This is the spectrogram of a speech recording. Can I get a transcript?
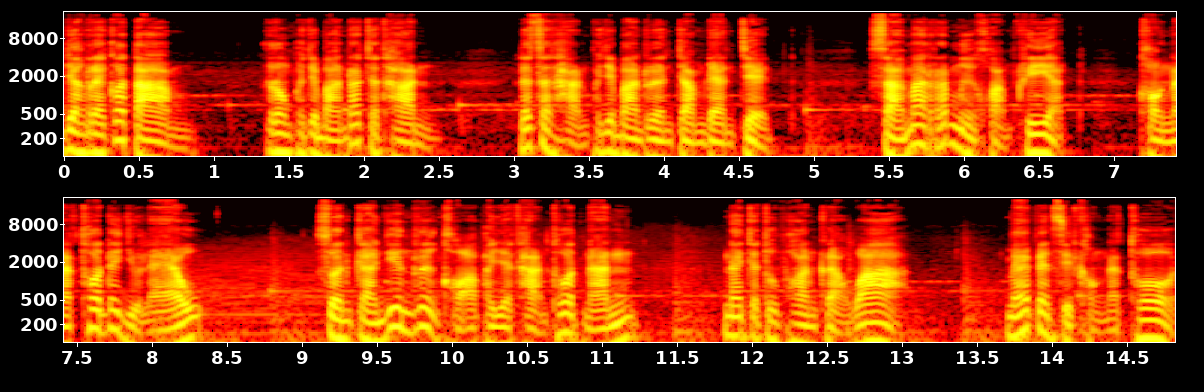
อย่างไรก็ตาม โรงพยาบาลราชทัณฑ์และสถานพยาบาลเรือนจำแดนเจ็ดสามารถรับมือความเครียดของนักโทษได้อยู่แล้ว ส่วนการยื่นเรื่องขออภัยทานโทษนั้น นายจตุพรกล่าวว่า แม้เป็นสิทธิ์ของนักโทษ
